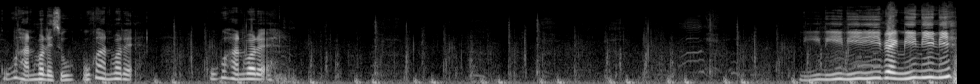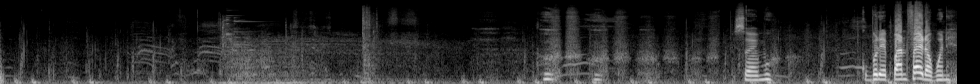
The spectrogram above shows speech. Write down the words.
กูก็หันมาเลยสูกูก็หันมาเลยกูก็หันมาเลยหนีหนีหนีหนีแบ่งหนีหนีหนี วยมูกูไม่ได้ปั่นไฟดอกมันนี่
